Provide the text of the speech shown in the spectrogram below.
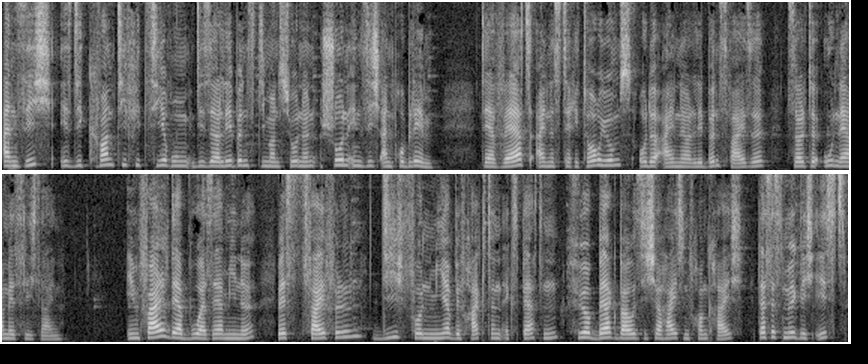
An sich ist die Quantifizierung dieser Lebensdimensionen schon in sich ein Problem. Der Wert eines Territoriums oder einer Lebensweise sollte unermesslich sein. Im Fall der Boiser-Mine bezweifeln die von mir befragten Experten für Bergbausicherheit in Frankreich, dass es möglich ist,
